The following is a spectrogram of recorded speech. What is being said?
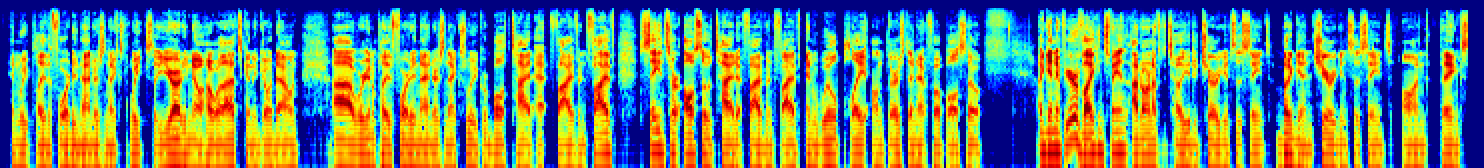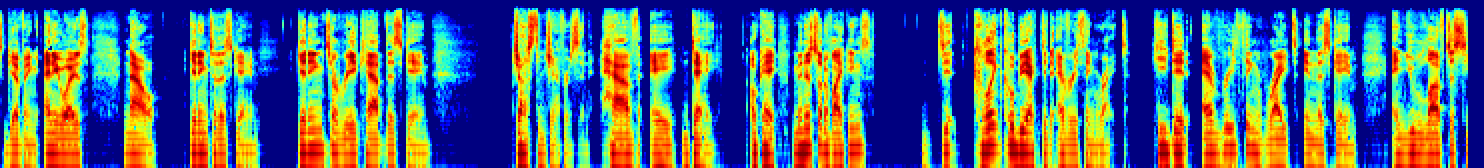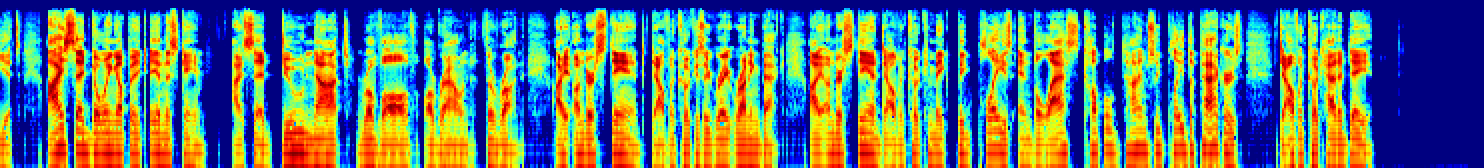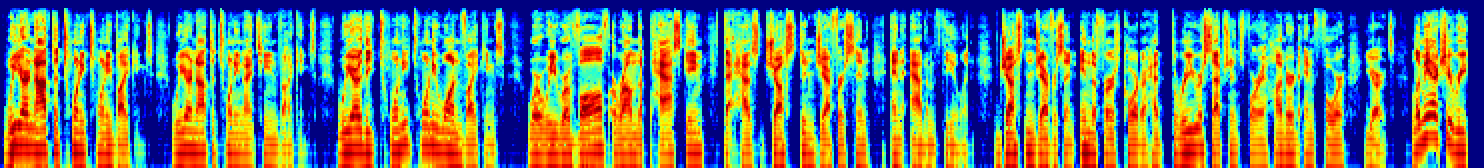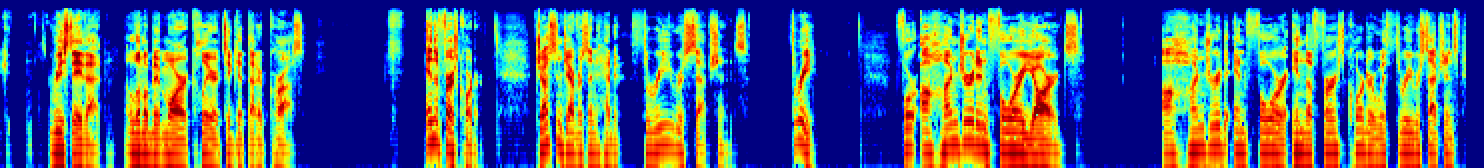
and we play the 49ers next week. So you already know how well that's going to go down. Uh, we're going to play the 49ers next week. We're both tied at 5 and 5. Saints are also tied at 5 and 5 and will play on Thursday night football. So again, if you're a Vikings fan, I don't have to tell you to cheer against the Saints, but again, cheer against the Saints on Thanksgiving. Anyways, now getting to this game, getting to recap this game. Justin Jefferson, have a day. Okay, Minnesota Vikings, did, Klint Kubiak did everything right. He did everything right in this game, and you love to see it. I said going up in this game, I said, do not revolve around the run. I understand Dalvin Cook is a great running back. I understand Dalvin Cook can make big plays. And the last couple times we played the Packers, Dalvin Cook had a day. We are not the 2020 Vikings. We are not the 2019 Vikings. We are the 2021 Vikings where we revolve around the pass game that has Justin Jefferson and Adam Thielen. Justin Jefferson in the first quarter had three receptions for 104 yards. Let me actually re- restate that a little bit more clear to get that across. In the first quarter, Justin Jefferson had three receptions, three, for 104 yards. 104 in the first quarter with three receptions.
